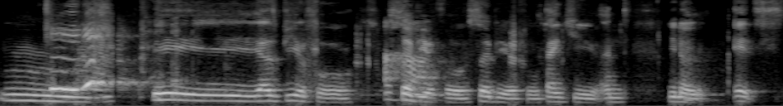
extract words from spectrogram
Mm. Eh, That's beautiful. So Uh-huh. beautiful. So beautiful. Thank you. And you know, it's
